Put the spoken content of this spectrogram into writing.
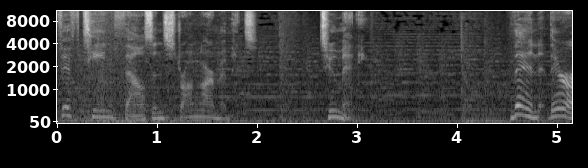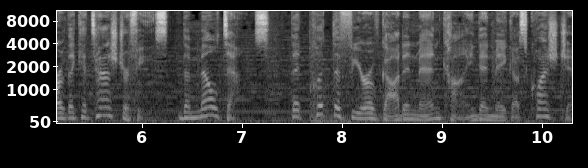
15,000 strong armaments. Too many. Then there are the catastrophes, the meltdowns, that put the fear of God in mankind and make us question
